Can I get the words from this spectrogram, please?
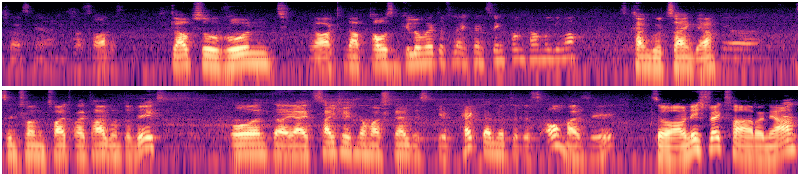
Ich weiß gar nicht, was war das? Ich glaube so rund, ja knapp 1000 Kilometer vielleicht, wenn es hinkommt, haben wir gemacht. Das kann gut sein, gell? Ja. sind schon zwei, drei Tage unterwegs. Und äh, ja, jetzt zeige ich euch nochmal schnell das Gepäck, damit ihr das auch mal seht. So, aber nicht wegfahren, ja?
